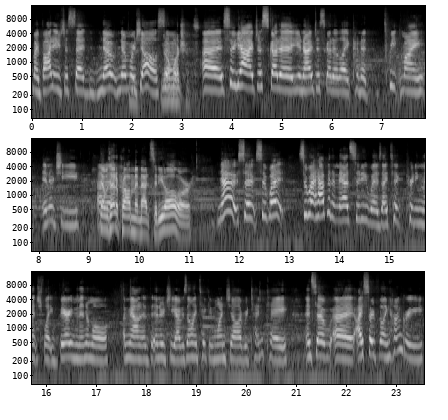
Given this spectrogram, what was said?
my body just said no no more mm. gels so, no more gels uh, so yeah i've just gotta you know i've just gotta like kind of tweak my energy. Now, was that a uh, problem at Mad City at all, or? No. So, so what? So what happened at Mad City was I took pretty much like very minimal amount of energy. I was only taking one gel every 10k, and so uh, I started feeling hungry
